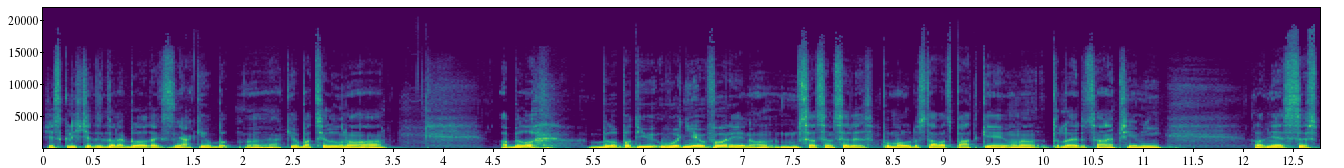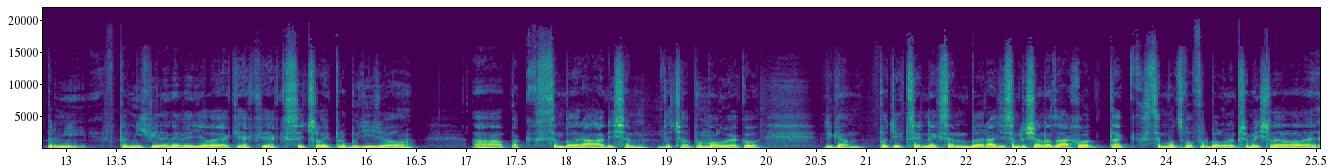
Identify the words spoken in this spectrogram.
že z klíštěte to nebylo, tak z nějakého, nějakého bacilu, no a, a bylo, bylo po té úvodní euforii, no. Musel jsem se pomalu dostávat zpátky, ono, tohle je docela nepříjemný. Hlavně se v první, v první chvíli nevědělo, jak, jak, jak se člověk probudí, že jo. A pak jsem byl rád, když jsem začal pomalu jako říkám, po těch třech dnech jsem byl rád, že jsem došel na záchod, tak jsem moc o fotbalu nepřemýšlel, ale uh,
